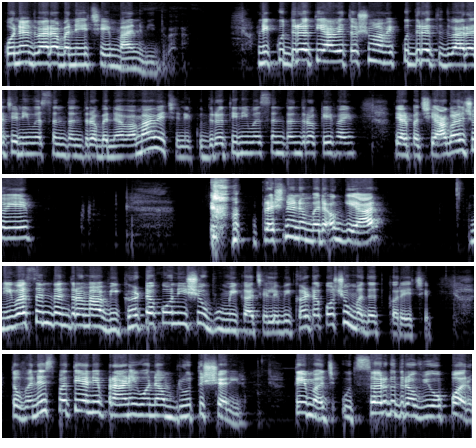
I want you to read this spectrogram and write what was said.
કોના દ્વારા બને છે? માનવી દ્વારા. અને કુદરતી આવે તો શું આવે? કુદરત દ્વારા જે નિવસન તંત્ર બનાવવામાં આવે છે ને કુદરતી નિવસન તંત્ર કહેવાય. ત્યાર પછી આગળ જોઈએ. પ્રશ્ન નંબર અગિયાર. નિવસન તંત્રમાં વિઘટકોની શું ભૂમિકા છે? એટલે વિઘટકો શું મદદ કરે છે? તો વનસ્પતિ અને પ્રાણીઓના મૃત શરીર તેમજ ઉત્સર્ગ દ્રવ્યો પર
